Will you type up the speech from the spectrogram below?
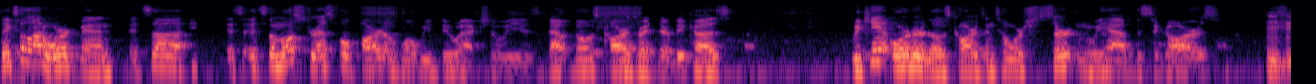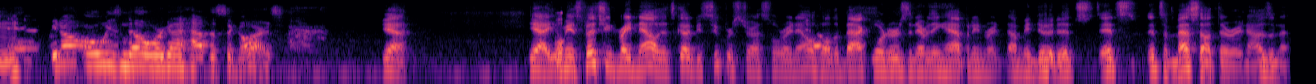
Takes a lot of work man it's uh it's it's the most stressful part of what we do actually is that those cards right there because we can't order those cards until we're certain we have the cigars hmm and we don't always know we're going to have the cigars Yeah. Yeah, I mean, especially right now, it's got to be super stressful right now with all the back orders and everything happening. Right, I mean, dude, it's it's it's a mess out there right now, isn't it?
